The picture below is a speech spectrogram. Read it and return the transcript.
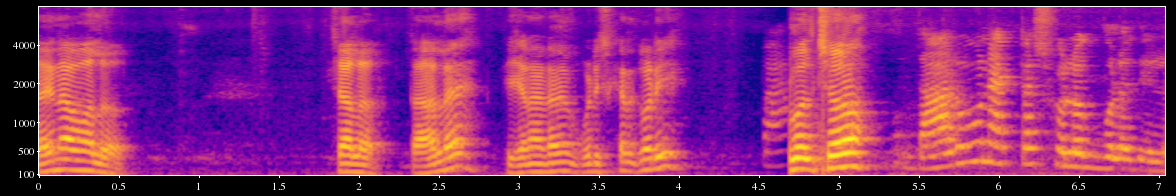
তাই না বলো? চলো তাহলে বিছানাটা আমি পরিষ্কার করি। কি বলছো? দারুণ একটা শ্লোক বলে দিল।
